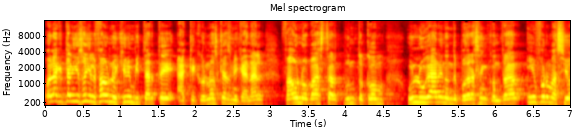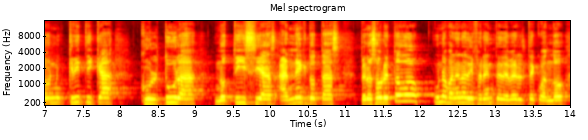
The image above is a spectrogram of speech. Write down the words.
Hola, ¿qué tal? Yo soy el Fauno y quiero invitarte a que conozcas mi canal faunobastard.com, un lugar en donde podrás encontrar información, crítica, cultura, noticias, anécdotas, pero sobre todo una manera diferente de ver el taekwondo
